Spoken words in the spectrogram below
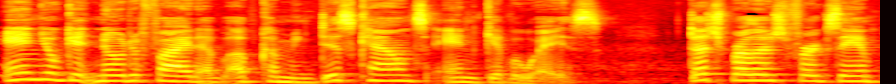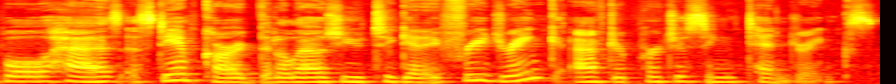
and you'll get notified of upcoming discounts and giveaways. Dutch Brothers, for example, has a stamp card that allows you to get a free drink after purchasing 10 drinks.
